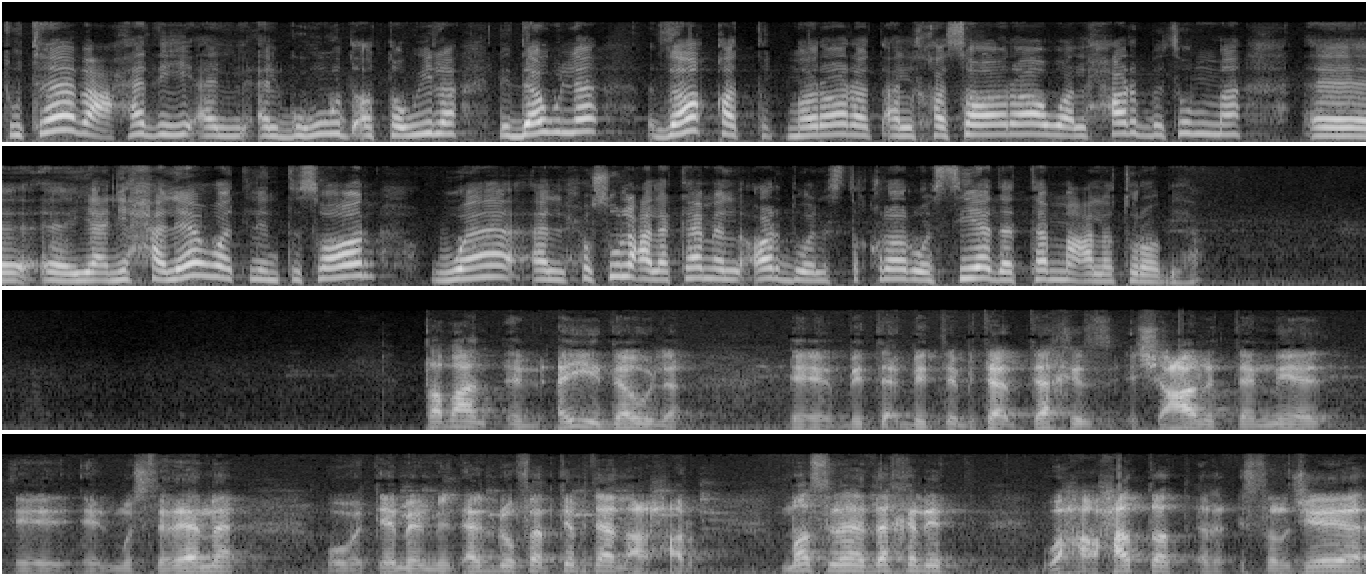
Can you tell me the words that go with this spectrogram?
تتابع هذه الجهود الطويلة لدولة ذاقت مرارة الخسارة والحرب ثم يعني حلاوة الانتصار والحصول على كامل الأرض والاستقرار والسيادة التامة على ترابها؟ طبعا أي دولة بتاخذ شعار التنمية المستدامة وبتعمل من أجله فبتبتعد عن الحرب. مصر هنا دخلت وحطت استراتيجية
